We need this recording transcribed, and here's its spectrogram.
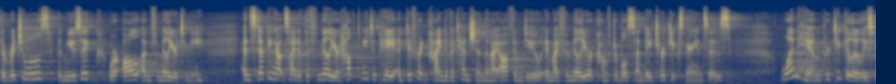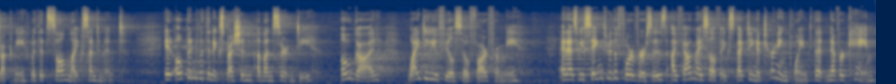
the rituals, the music were all unfamiliar to me, and stepping outside of the familiar helped me to pay a different kind of attention than I often do in my familiar, comfortable Sunday church experiences. One hymn particularly struck me with its psalm like sentiment. It opened with an expression of uncertainty. Oh God, why do you feel so far from me? And as we sang through the four verses, I found myself expecting a turning point that never came,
